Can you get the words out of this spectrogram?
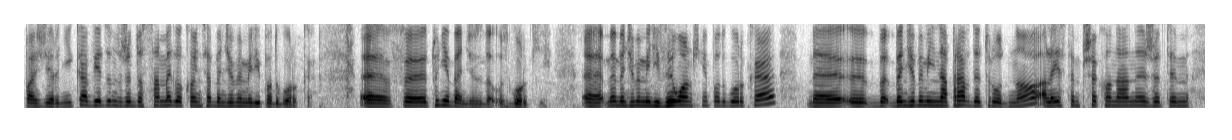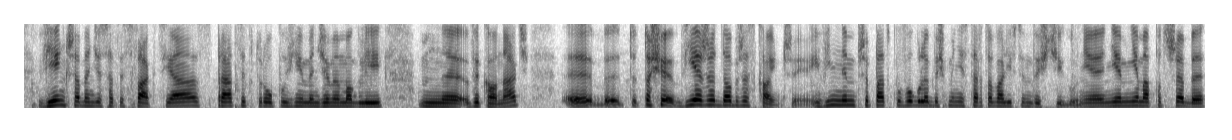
października, wiedząc, że do samego końca będziemy mieli podgórkę. E, W, tu nie będzie z, do, z górki. E, My będziemy mieli wyłącznie podgórkę. E, Będziemy mieli naprawdę trudno, ale jestem przekonany, że tym większa będzie satysfakcja z pracy, którą później będziemy mogli mm, wykonać. B- To, to się wie, że dobrze skończy. I w innym przypadku w ogóle byśmy nie startowali w tym wyścigu. Nie, nie, nie ma potrzeby e,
